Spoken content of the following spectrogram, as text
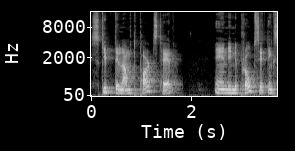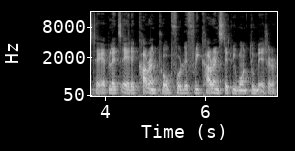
Skip the Lumped Parts tab. And in the Probe Settings tab, let's add a current probe for the free currents that we want to measure.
